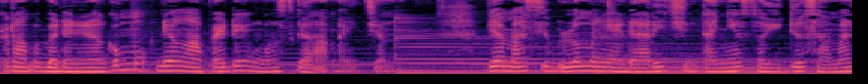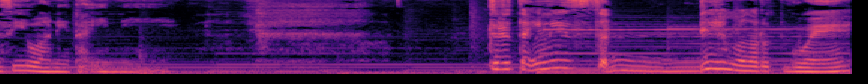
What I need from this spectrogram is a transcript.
Kenapa badannya gemuk dia nggak pede ngurus segala macam. Dia masih belum menyadari cintanya Soido sama si wanita ini. Cerita ini sedih menurut gue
